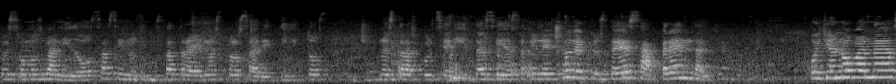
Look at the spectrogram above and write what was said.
pues somos vanidosas y nos gusta traer nuestros aretitos, nuestras pulseritas y eso. el hecho de que ustedes aprendan pues ya no van a,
